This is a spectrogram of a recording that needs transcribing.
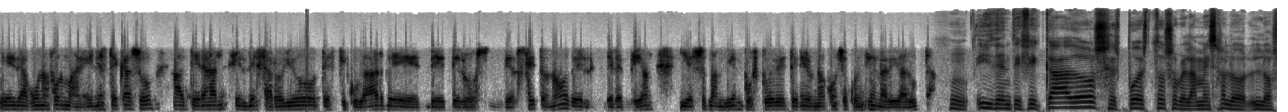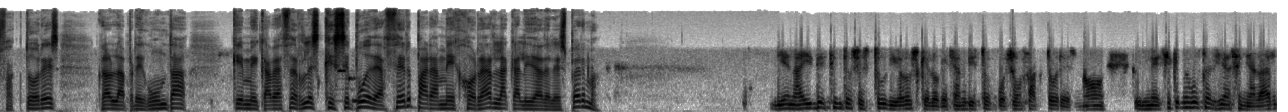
eh, de alguna forma, en este caso, alterar el desarrollo testicular de, los del feto, ¿no? Del, embrión y eso también pues puede tener una consecuencia en la vida adulta. Hmm. Identificados, expuestos sobre la mesa los factores, claro, la pregunta que me cabe hacerles, ¿qué se puede hacer para mejorar la calidad del esperma? Bien, hay distintos estudios que lo que se han visto pues son factores, ¿no? Sí que me gustaría señalar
